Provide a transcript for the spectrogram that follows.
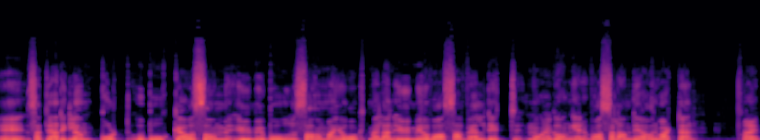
Eh, så att jag hade glömt bort att boka. Och som Umeåbo så har man ju åkt mellan Umeå och Vasa väldigt många gånger. Vasalandia, har du varit där? Nej.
